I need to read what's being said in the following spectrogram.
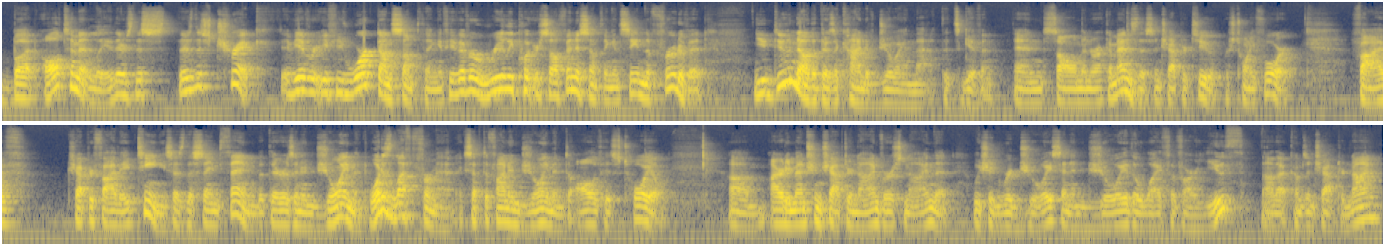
But ultimately, there's this there's this trick. If you ever if you've worked on something, if you've ever really put yourself into something and seen the fruit of it, you do know that there's a kind of joy in that that's given. And Solomon recommends this in chapter 2, verse 24. 5 chapter 5 18 he says the same thing that there is an enjoyment. What is left for man except to find enjoyment to all of his toil? Um, i already mentioned chapter 9 verse 9 that we should rejoice and enjoy the wife of our youth. Now that comes in chapter 9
